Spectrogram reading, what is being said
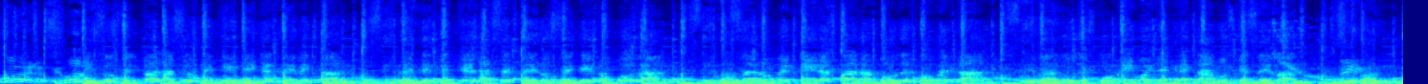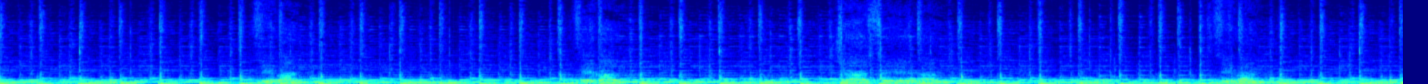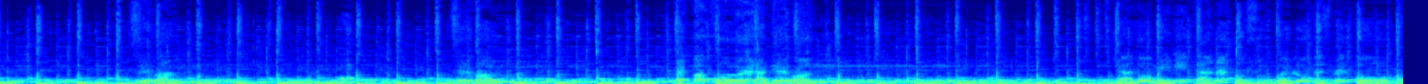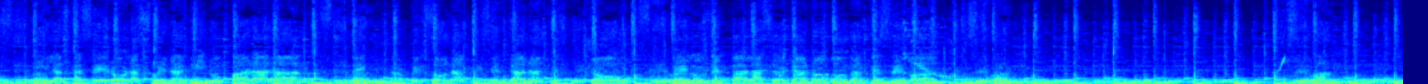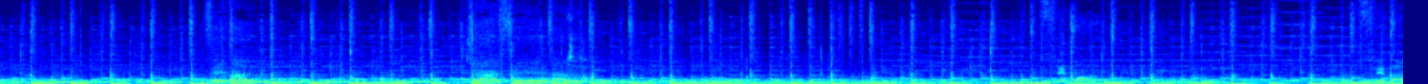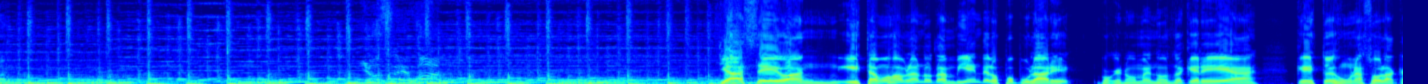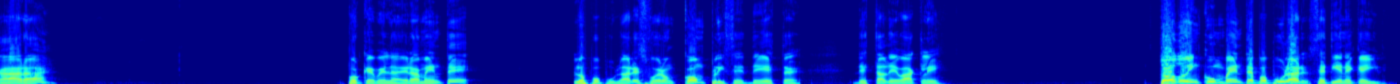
Esos del palacio me tienen a reventar. Pretenden quedarse, pero sé que no podrán. Usaron mentiras para poder gobernar. Ya lo descubrimos y decretamos que se van. Se van. Se van. Se van. Ya se van. Se van. Fuera que van. Ya Dominicana con su pueblo despertó y las cacerolas suenan y no pararán. Tengo una persona muy cercana que escuchó que los del palacio ya no dudan que se van, se van, se van, se van, ya se van. Ya se van. Y estamos hablando también de los populares, porque no, me, no se crea que esto es una sola cara. Porque verdaderamente los populares fueron cómplices de esta, de esta debacle. Todo incumbente popular se tiene que ir.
